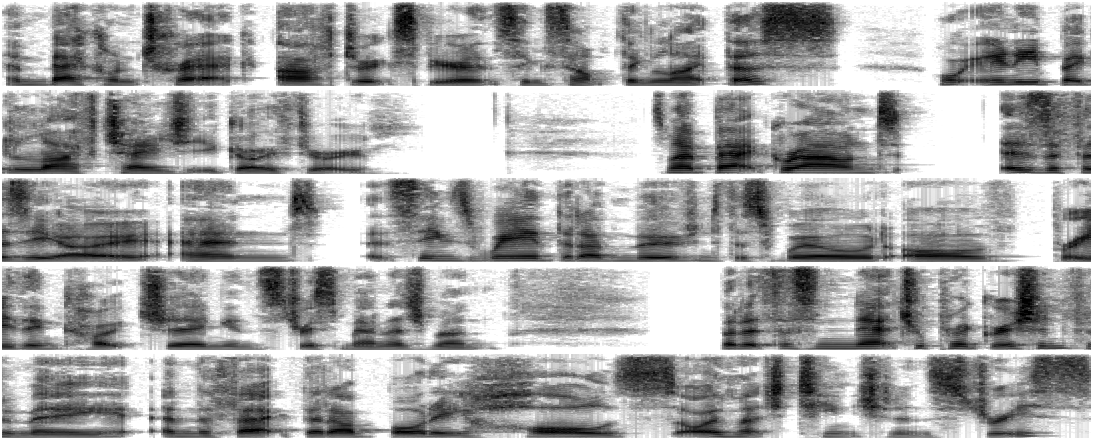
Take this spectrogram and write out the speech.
and back on track after experiencing something like this or any big life change that you go through. So, my background is a physio and it seems weird that I've moved into this world of breathing coaching and stress management. But it's this natural progression for me and the fact that our body holds so much tension and stress.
